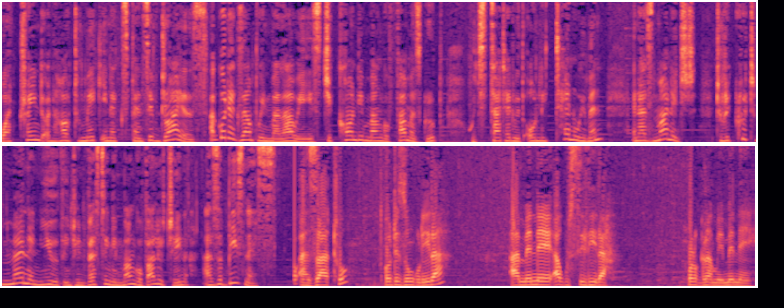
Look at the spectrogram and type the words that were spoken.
were trained on how to make inexpensive dryers. A good example in Malawi is Chikondi Mango Farmers Group, which started with only 10 women and has managed to recruit men and youth into investing in mango value chain as a business. anzathu otizungulira amene akusilira pologalamu imeneyi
